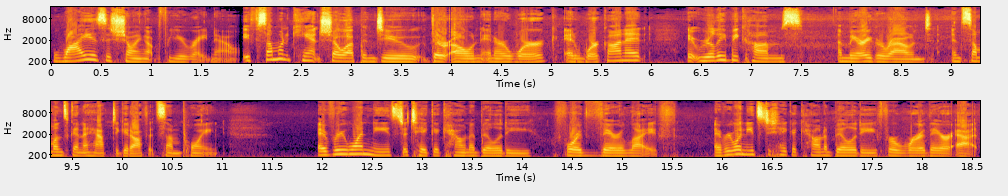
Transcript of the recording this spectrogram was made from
Why is this showing up for you right now? If someone can't show up and do their own inner work and work on it, it really becomes a merry-go-round and someone's going to have to get off at some point. Everyone needs to take accountability for their life. Everyone needs to take accountability for where they're at.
